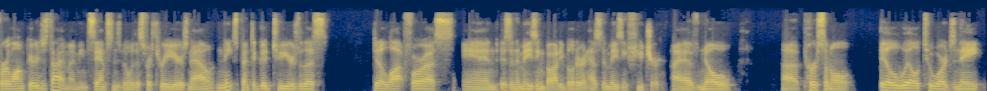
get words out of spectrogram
for long periods of time. I mean, Samson's been with us for three years now. Nate spent a good two years with us, did a lot for us, and is an amazing bodybuilder and has an amazing future. I have no uh, personal ill will towards Nate.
